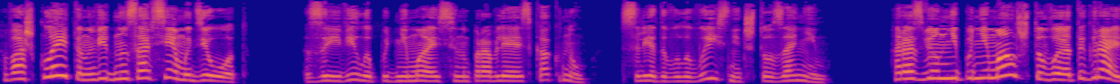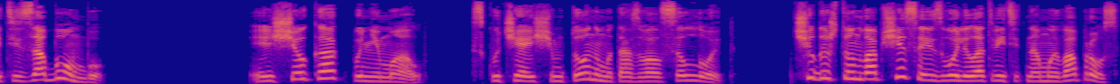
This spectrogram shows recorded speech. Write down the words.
«Ваш Клейтон, видно, совсем идиот», — заявила, поднимаясь и направляясь к окну. Следовало выяснить, что за ним. «Разве он не понимал, что вы отыграетесь за бомбу?» «Еще как понимал», — скучающим тоном отозвался Ллойд. Чудо, что он вообще соизволил ответить на мой вопрос,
